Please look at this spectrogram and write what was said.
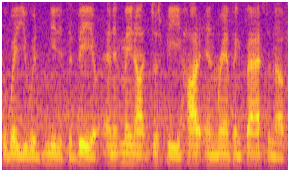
the way you would need it to be, and it may not just be hot and ramping fast enough.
